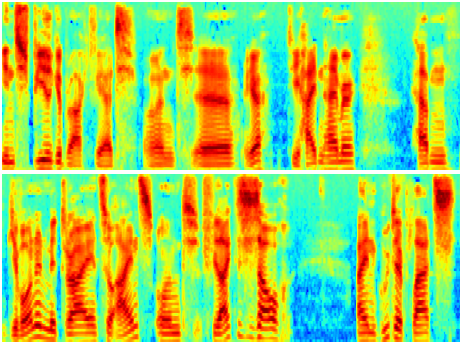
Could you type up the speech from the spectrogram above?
ins Spiel gebracht wird. Und äh, ja, die Heidenheimer haben gewonnen mit 3 zu 1 und vielleicht ist es auch ein guter Platz,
